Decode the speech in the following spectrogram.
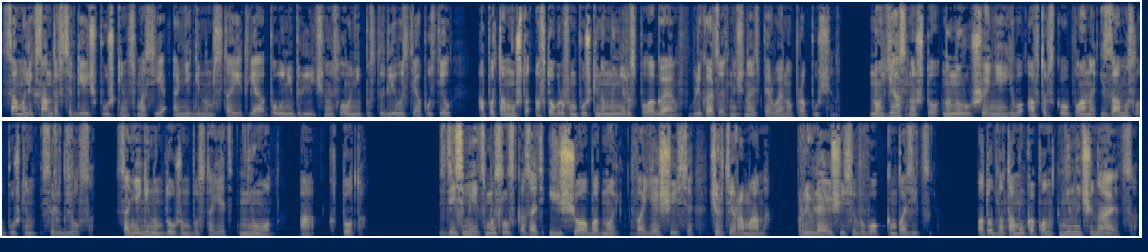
сам Александр Сергеевич Пушкин с масье Онегиным стоит. Я полунеприличное слово не по стыдливости опустил, а потому что автографом Пушкина мы не располагаем. В публикациях, начиная с первой, оно пропущено. Но ясно, что на нарушение его авторского плана и замысла Пушкин сердился. С Онегиным должен был стоять не он, а кто-то. Здесь имеет смысл сказать еще об одной двоящейся черте романа, проявляющейся в его композиции. Подобно тому, как он не начинается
